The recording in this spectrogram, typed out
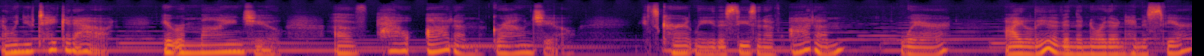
And when you take it out, it reminds you of how autumn grounds you. It's currently the season of autumn where I live in the northern hemisphere.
